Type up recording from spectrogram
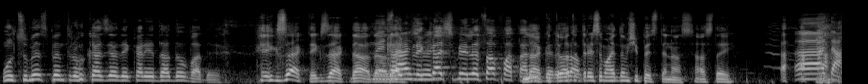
mulțumesc pentru ocazia de care e dat dovadă. Exact, exact, da, da. Că ai da. Mesajul- plecat și mi-ai lăsat fata Da, liberă. câteodată bravo. trebuie să mai dăm și peste nas, asta e. A, da,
